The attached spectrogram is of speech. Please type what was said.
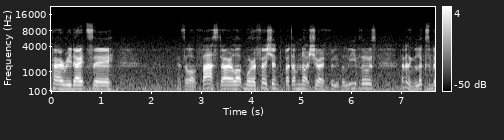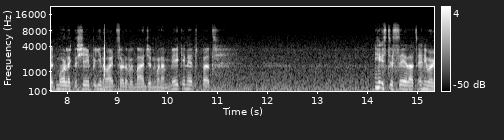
power readouts, uh, a lot faster, a lot more efficient, but I'm not sure I fully believe those. Everything looks a bit more like the shape, you know, I'd sort of imagine when I'm making it, but used to say that's anywhere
